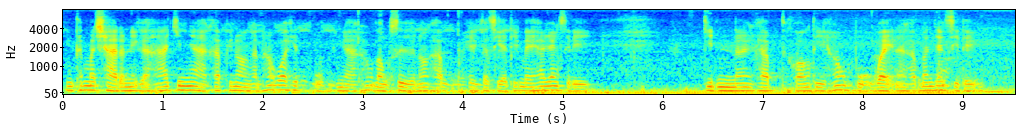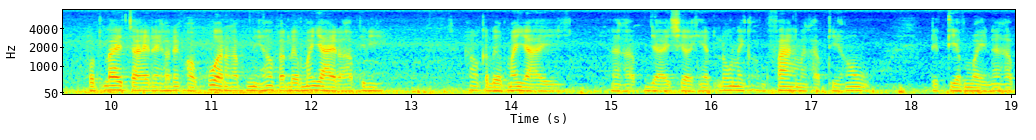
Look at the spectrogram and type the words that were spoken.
ยิ่งธรรมชาติอันนี้ก็หากินยากครับพี่น้องกันเท่าว่าเห็ดปลูกยากเท่าต้องซื้อเนาะครับเห็ดเกษตรที่ไม่เท่ายังสิได้กินนะครับของที่เท่าปลูกไว้นะครับ มันยังสิได้ลดรายจ่ายในเขาในครอบครัวนะครับ นี่เท่ากันเริ่มมายายแล้วครับที่นี่เท่ากันเริ่มมายายนะครับยายเชื้อเห็ดลงในกล่องฟางนะครับ ที่เท่าได้เตรียมไว้นะครับ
